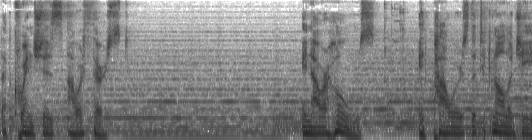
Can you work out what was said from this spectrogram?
that quenches our thirst. In our homes, it powers the technology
